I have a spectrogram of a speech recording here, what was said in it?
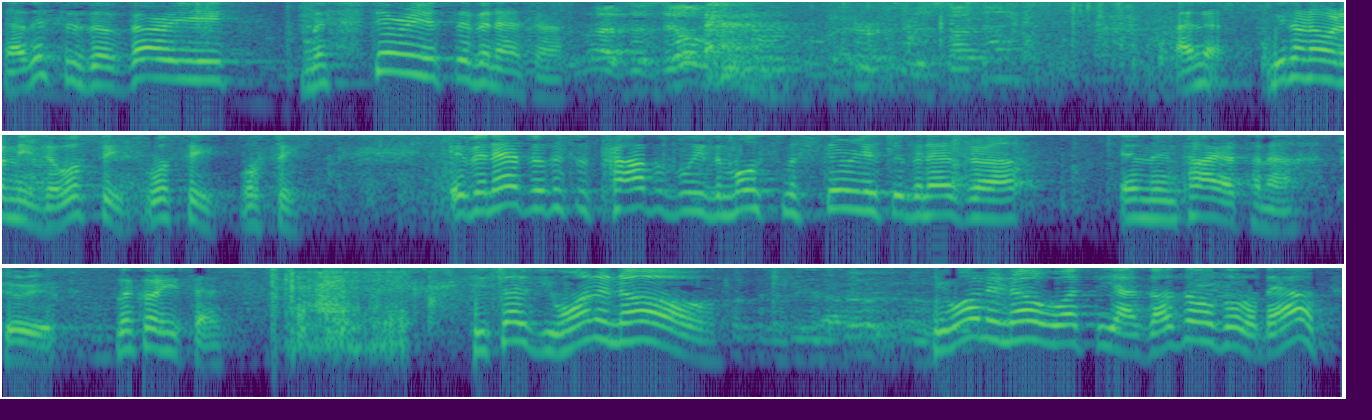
now this is a very mysterious Ibn Ezra. Azazel refers to the Satan? I know, we don't know what it means. Yet. We'll see. We'll see. We'll see. Ibn Ezra. This is probably the most mysterious Ibn Ezra in the entire Tanakh. Period. Look what he says. He says, "You want to know? You want to know what the Azazel is all about?"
